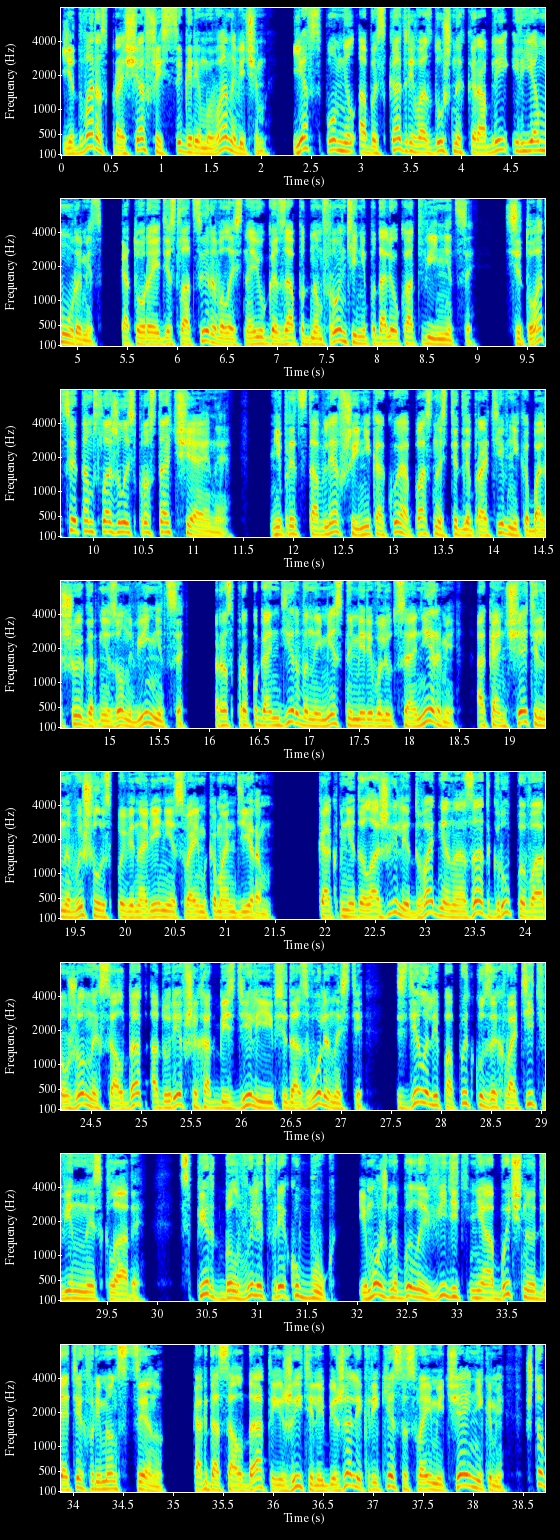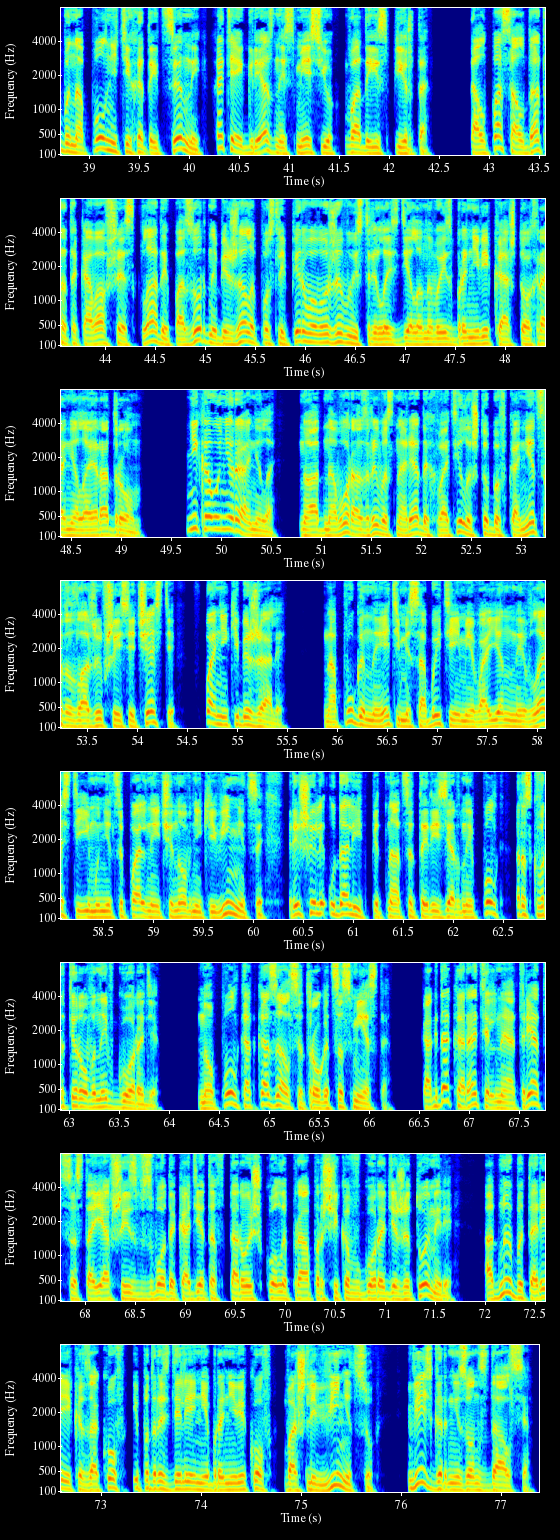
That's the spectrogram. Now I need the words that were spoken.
Едва распрощавшись с Игорем Ивановичем, я вспомнил об эскадре воздушных кораблей «Илья Муромец», которая дислоцировалась на юго-западном фронте неподалеку от Винницы. Ситуация там сложилась просто отчаянная не представлявший никакой опасности для противника большой гарнизон Винницы, распропагандированный местными революционерами, окончательно вышел из повиновения своим командирам. Как мне доложили, два дня назад группы вооруженных солдат, одуревших от безделья и вседозволенности, сделали попытку захватить винные склады. Спирт был вылит в реку Бук, и можно было видеть необычную для тех времен сцену. когда солдаты и жители бежали к реке со своими чайниками, чтобы наполнить их этой ценной, хотя и грязной смесью воды и спирта. Толпа солдат, атаковавшая склады, позорно бежала после первого же выстрела, сделанного из броневика, что охранял аэродром. Никого не ранило, но одного разрыва снаряда хватило, чтобы в конец разложившиеся части в панике бежали. Напуганные этими событиями военные власти и муниципальные чиновники Винницы решили удалить 15-й резервный полк, расквартированный в городе. Но полк отказался трогаться с места. Когда карательный отряд, состоявший из взвода кадетов второй школы прапорщиков в городе Житомире, одной батареи казаков и подразделения броневиков вошли в Винницу, весь гарнизон сдался.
